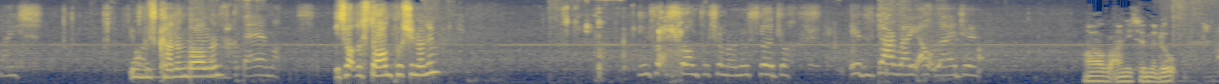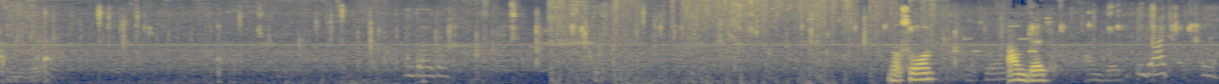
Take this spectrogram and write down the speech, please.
Nice. He Oh, was cannonballing. He's got the storm pushing on him. We've got a storm pushing on us though, Josh. There's a guy right out there, Jay. Oh, but I need to mid up. Go, go. Not someone. I'm dead. He died. Oh,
